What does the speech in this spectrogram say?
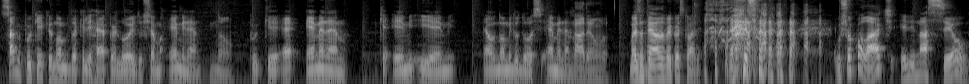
Sabe por que, que o nome daquele rapper loido chama Eminem? Não. Porque é Eminem, que é M e M é o nome do doce, Eminem. Caramba. Mas não tem nada a ver com a história. o chocolate, ele nasceu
